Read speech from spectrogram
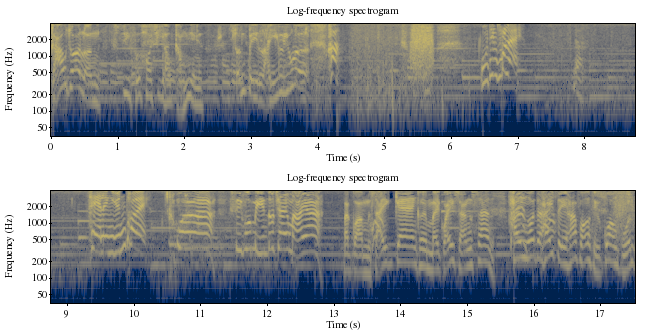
搞咗一輪，師傅開始有感應，準備嚟料啦。哈！胡晶出嚟，邪靈遠退。哇！師傅面都青埋啊！不過唔使驚，佢唔係鬼上身，係我哋喺地下放一條光管，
